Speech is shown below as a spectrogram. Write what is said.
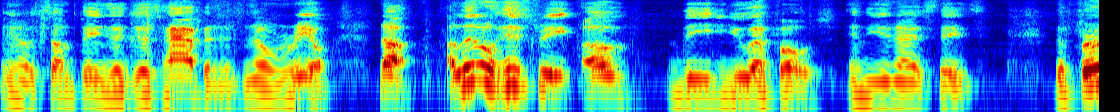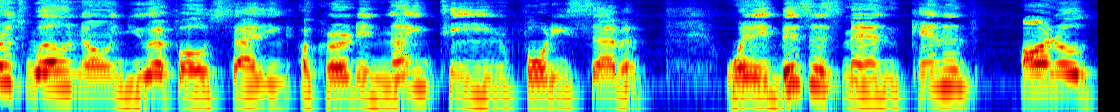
You know, something that just happened. It's no real. Now, a little history of the UFOs in the United States. The first well-known UFO sighting occurred in 1947 when a businessman, Kenneth Arnold,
